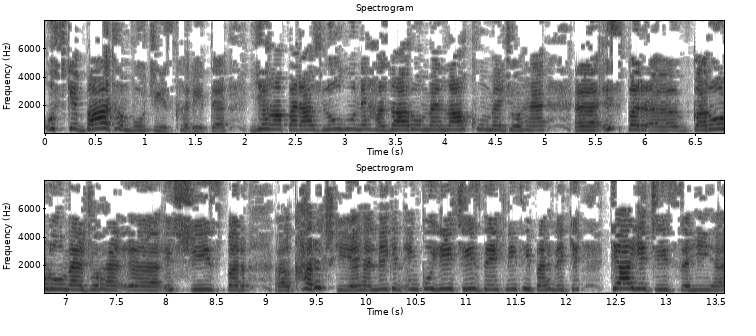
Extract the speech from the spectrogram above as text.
उसके बाद हम वो चीज़ खरीदते हैं। यहाँ पर आज लोगों ने हज़ारों में, लाखों में जो है इस पर करोड़ों में जो है इस चीज़ पर खर्च किए हैं। लेकिन इनको ये चीज़ देखनी थी पहले कि क्या ये चीज़ सही है।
